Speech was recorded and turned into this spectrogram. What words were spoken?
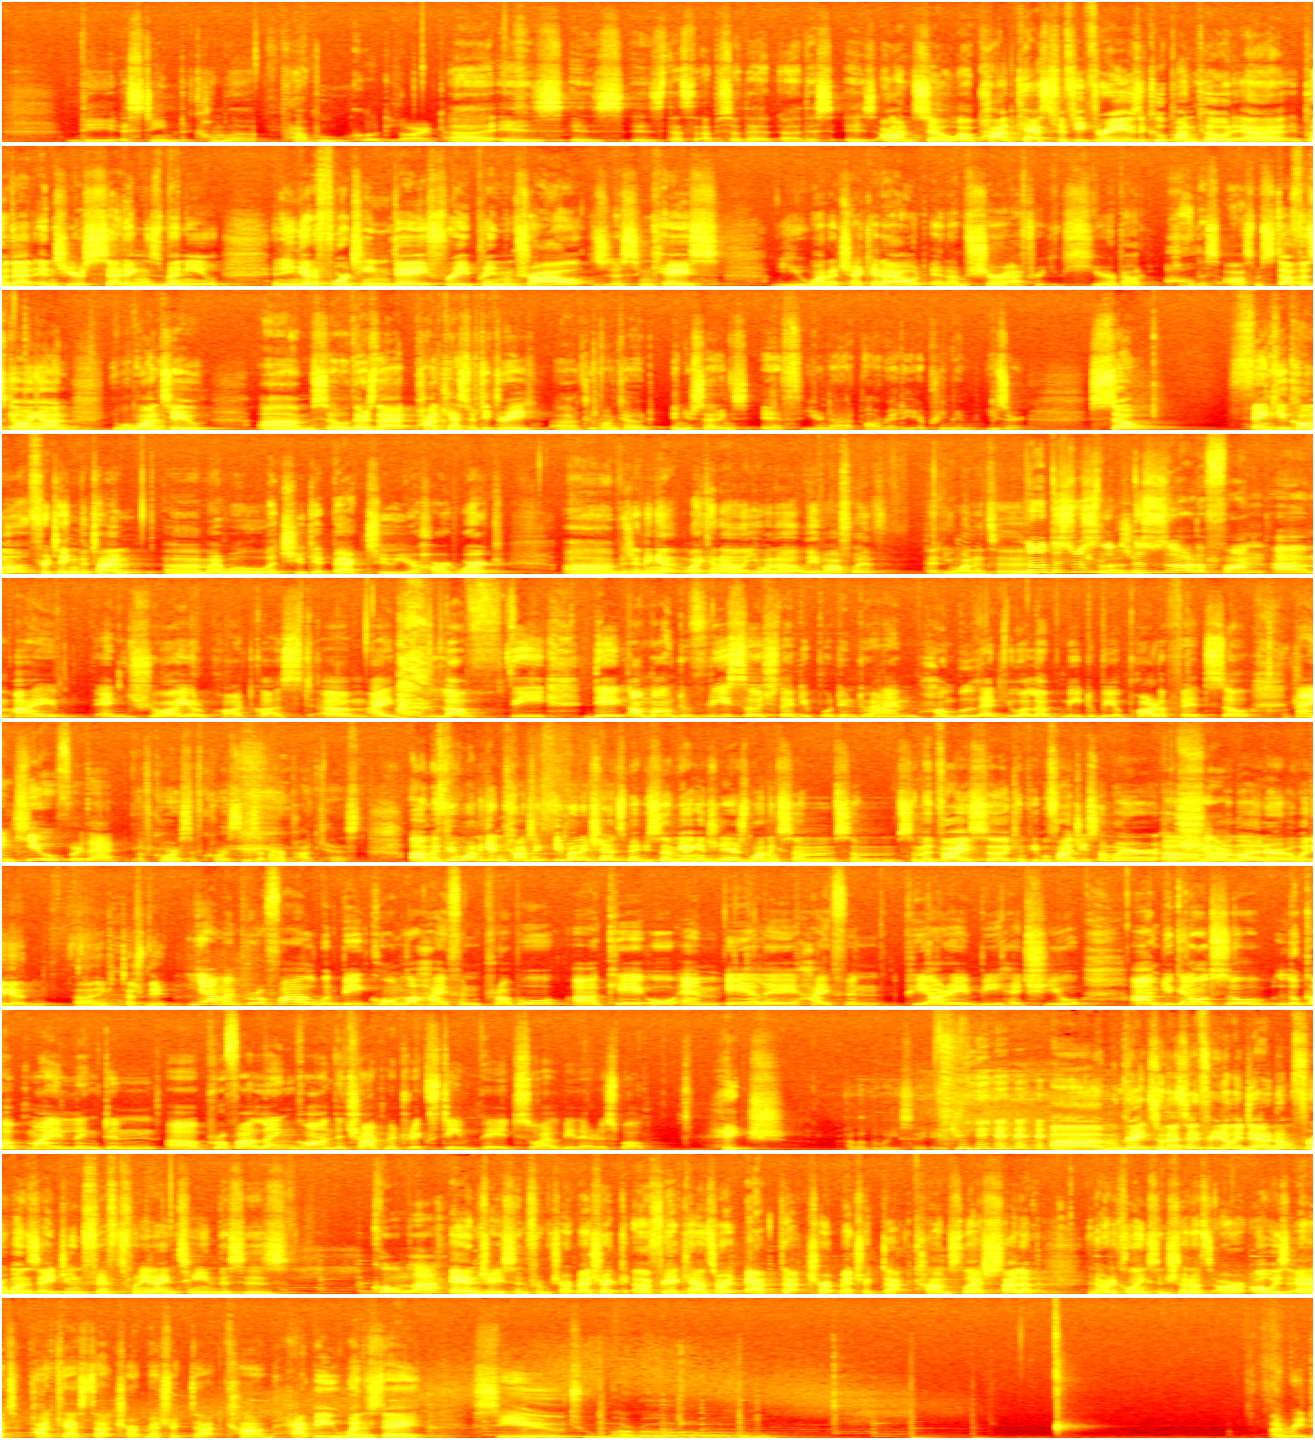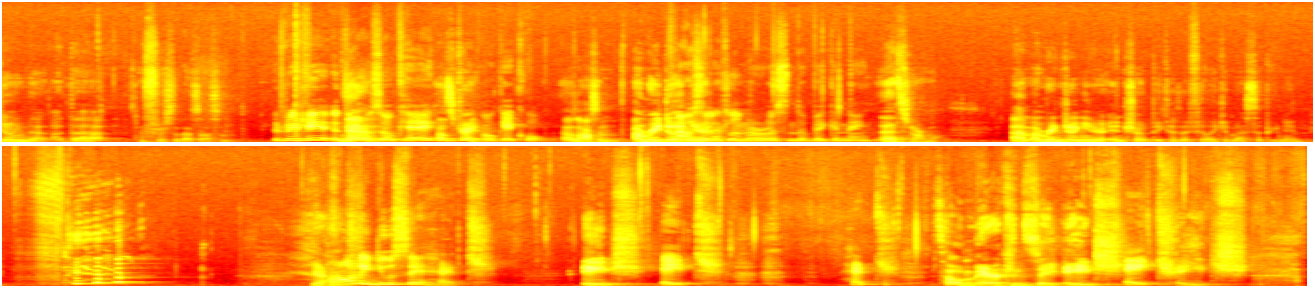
the esteemed Komala Prabhu. Good lord. Uh, is is is that's the episode that uh, this is on. So uh, podcast fifty three is a coupon code. Uh, put that into your settings menu, and you can get a fourteen day free premium trial just in case you want to check it out. And I'm sure after you hear about all this awesome stuff that's going on, you will want to. Um, so there's that podcast fifty three uh, coupon code in your settings if you're not already a premium user. So thank you, Komala, for taking the time. Um, I will let you get back to your hard work. Um, is there anything like kind of you want to leave off with? that you wanted to no this was this was a lot of fun um, i enjoy your podcast um, i love the amount of research that you put into, and I'm humble that you allowed me to be a part of it. So oh, thank you for that. Of course, of course. This is our podcast. Um, if you want to get in contact with you by any chance, maybe some young engineers wanting some some some advice, uh, can people find you somewhere um, sure. online or a way to get uh, in touch with you? Yeah, my profile would be Komala hyphen Prabhu, uh, K O M A L A hyphen P R A B H U. Um, you can also look up my LinkedIn uh, profile link on the Chartmetrics team page, so I'll be there as well. H. I love the way you say H. um, great. So that's it for your daily data dump for Wednesday, June 5th, 2019. This is Komala and Jason from Chartmetric. Uh, free accounts are at app.chartmetric.com slash signup, and article links and show notes are always at podcast.chartmetric.com. Happy Wednesday. See you tomorrow. I'm redoing the the first. So that's awesome. Really? That yeah, was okay? That was great. Okay, cool. That was awesome. I'm redoing I was your, a little nervous in the beginning. That's normal. Um, I'm redoing your intro because I feel like it messed up your name. yeah. How did you say H? H. H. H. That's how Americans say H. H. H.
